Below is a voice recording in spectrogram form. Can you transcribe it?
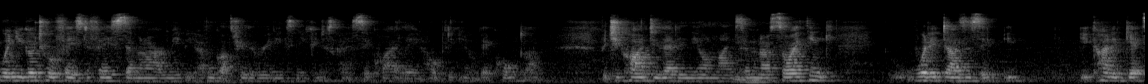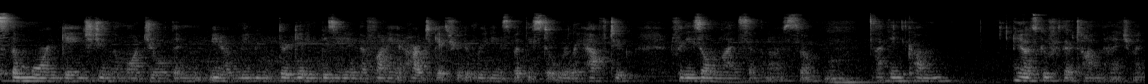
when you go to a face-to-face seminar, maybe you haven't got through the readings and you can just kind of sit quietly and hope that you don't get called on. But you can't do that in the online mm-hmm. seminar. So I think what it does is it, it, it kind of gets them more engaged in the module than, you know, maybe they're getting busy and they're finding it hard to get through the readings, but they still really have to for these online seminars. So mm. I think um, you know it's good for their time management.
